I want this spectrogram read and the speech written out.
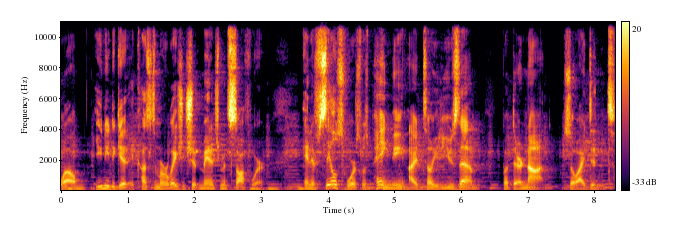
Well, you need to get a customer relationship management software. And if Salesforce was paying me, I'd tell you to use them, but they're not, so I didn't.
